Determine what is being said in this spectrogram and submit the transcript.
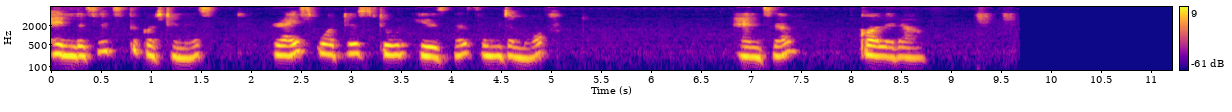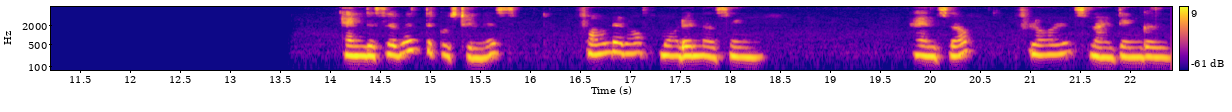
And the sixth question is rice water stool is the symptom of answer cholera. And the seventh question is founder of modern nursing. Answer Florence Nightingale.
